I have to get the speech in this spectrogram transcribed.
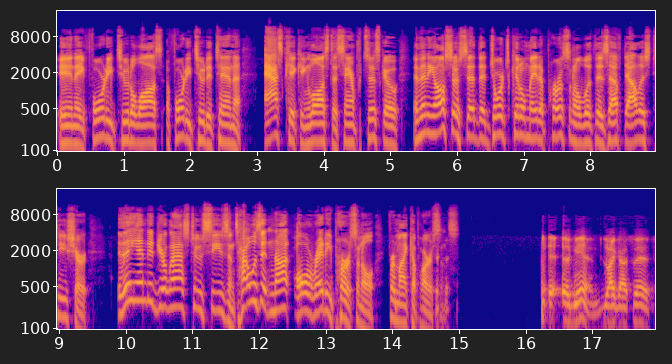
in a 42 to loss, a 42 to 10 ass kicking loss to San Francisco. And then he also said that George Kittle made it personal with his F Dallas t shirt. They ended your last two seasons. How is it not already personal for Micah Parsons? Again, like I said,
